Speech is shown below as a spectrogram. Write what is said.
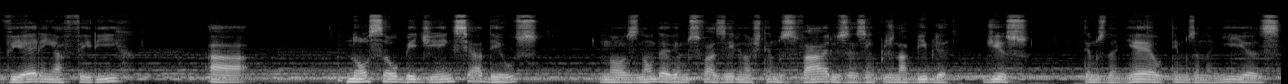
vierem a ferir a nossa obediência a Deus, nós não devemos fazer, e nós temos vários exemplos na Bíblia disso. Temos Daniel, temos Ananias,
